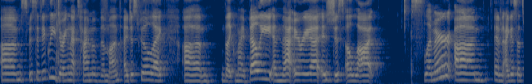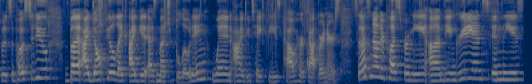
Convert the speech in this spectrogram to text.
um, specifically during that time of the month. I just feel like um, like my belly and that area is just a lot slimmer um, and I guess that's what it's supposed to do but I don't feel like I get as much bloating when I do take these PowHer fat burners so that's another plus for me um, the ingredients in these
